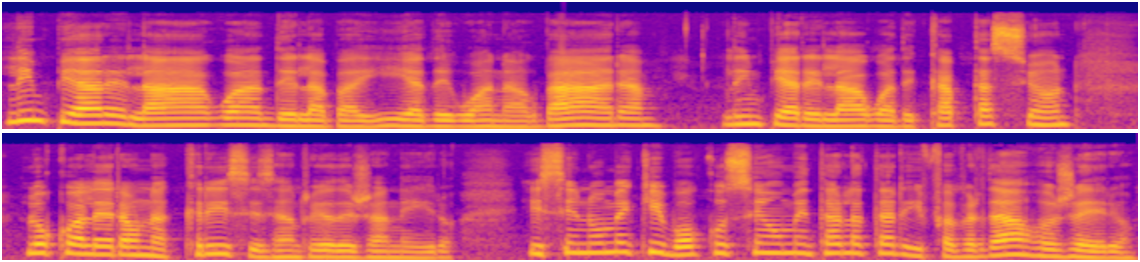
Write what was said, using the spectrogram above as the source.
limpiar el agua de la bahía de Guanabara, limpiar el agua de captación, lo cual era una crisis en Río de Janeiro. Y si no me equivoco, sin aumentar la tarifa, ¿verdad, Rogerio?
